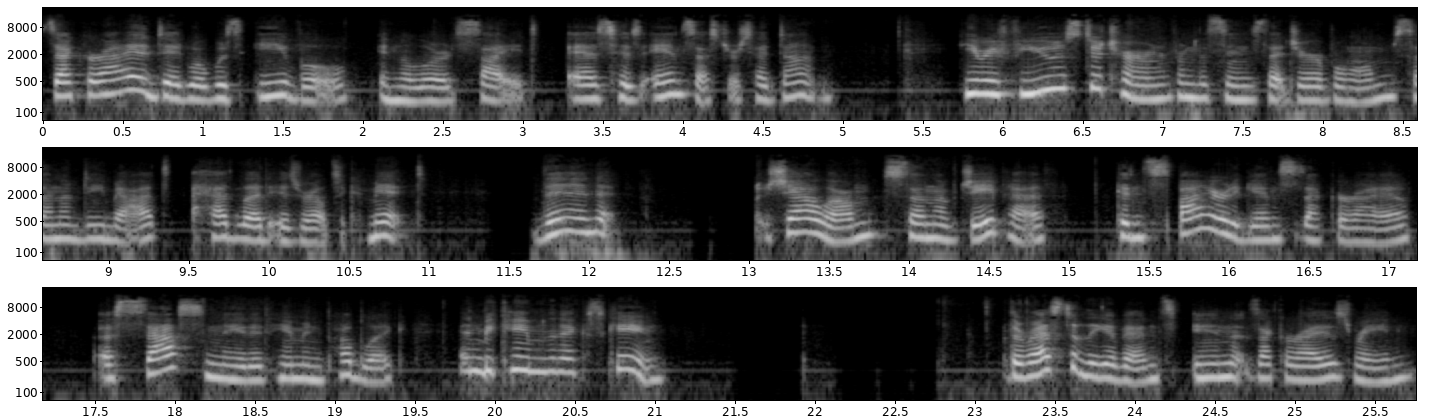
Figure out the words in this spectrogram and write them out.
Zechariah did what was evil in the Lord's sight, as his ancestors had done. He refused to turn from the sins that Jeroboam, son of Nebat, had led Israel to commit. Then Shallum, son of Jabesh, conspired against Zechariah, assassinated him in public, and became the next king. The rest of the events in Zechariah's reign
